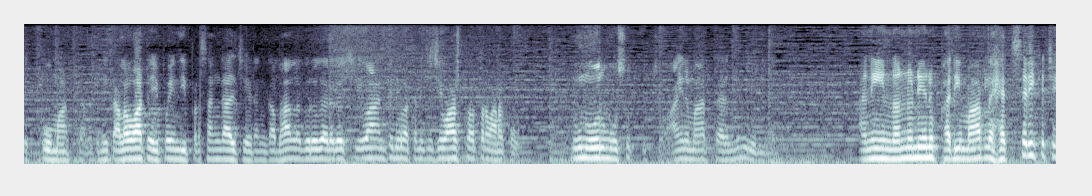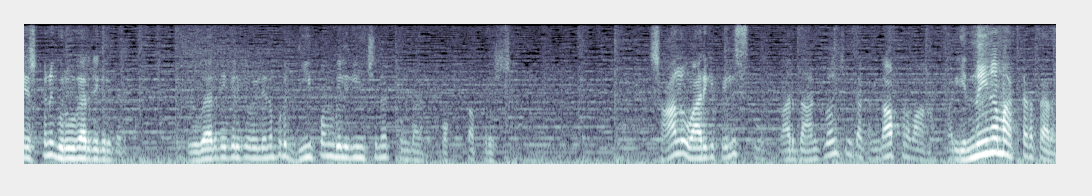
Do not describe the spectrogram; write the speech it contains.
ఎక్కువ మాట్లాడదు నీకు అలవాటు అయిపోయింది ఈ ప్రసంగాలు చేయడం. గభాల గురుగారు శివ అంటే నువ్వు అక్కడి నుంచి శివాస్తోత్రం అనకు. నువ్వు నోరు మూసు కూర్చో. ఆయన మాట్లాడింది నువ్వు అని నన్ను నేను పది మార్లు హెచ్చరిక చేసుకుని గురువుగారి దగ్గరికి వెళ్తాను. గురువుగారి దగ్గరికి వెళ్ళినప్పుడు దీపం వెలిగించినట్టు ఉండాలి ఒక్క ప్రశ్న. చాలు వారికి తెలుసు వారి దాంట్లోంచి ఇంకా గంగా ప్రవాహం. వారు ఎన్నైనా మాట్లాడతారు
